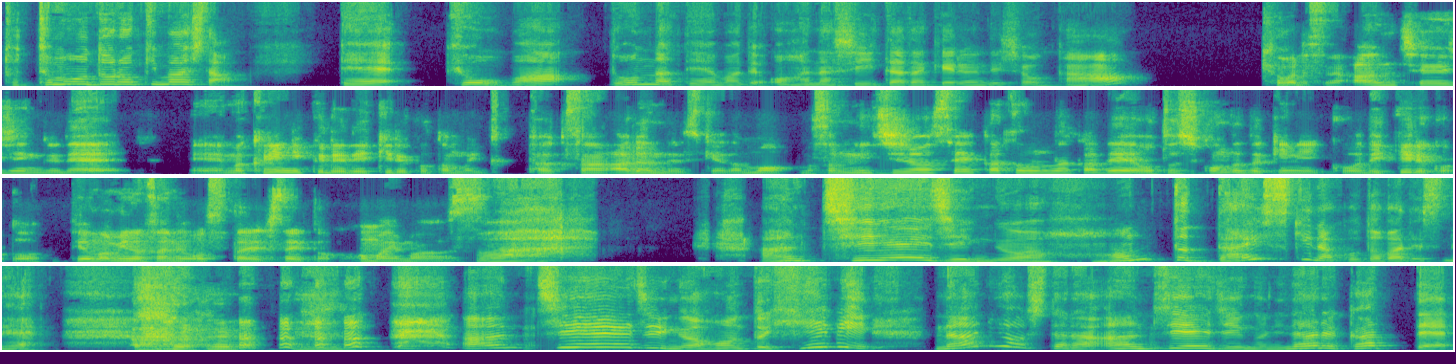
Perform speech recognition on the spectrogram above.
とっても驚きました。で、今日はどんなテーマでお話しいただけるんでしょうか？今日はですね、アンチエイジングで、えーまあ、クリニックでできることもたくさんあるんですけども、まあその日常生活の中で落とし込んだ時にこうできることっていうのを皆さんにお伝えしたいと思います。わあ、アンチエイジングは本当大好きな言葉ですね。アンチエイジングは本当日々何をしたらアンチエイジングになるかって、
